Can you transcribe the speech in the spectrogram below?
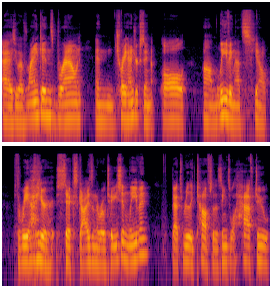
as you have Rankins, Brown, and Trey Hendrickson all um, leaving. That's, you know, three out of your six guys in the rotation leaving. That's really tough. So the Saints will have to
